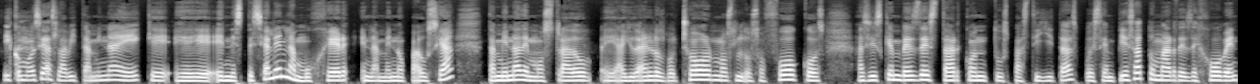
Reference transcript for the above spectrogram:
y como decías, la vitamina E que eh, en especial en la mujer en la menopausia también ha demostrado eh, ayudar en los bochornos, los sofocos, así es que en vez de estar con tus pastillitas, pues empieza a tomar desde joven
